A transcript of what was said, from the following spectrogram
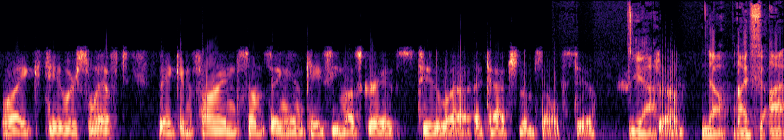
like Taylor Swift, they can find something in Kacey Musgraves to uh, attach themselves to. Yeah. So- No, I, f- I,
